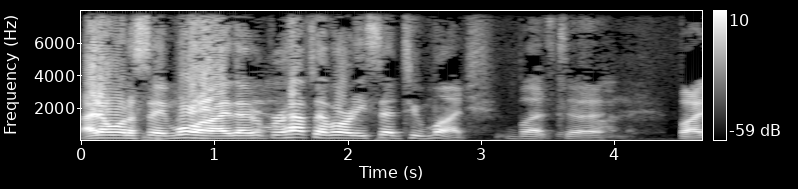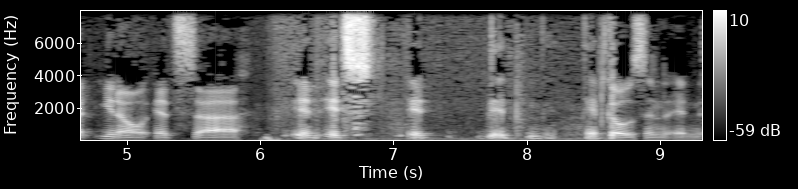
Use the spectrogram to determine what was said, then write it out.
I don't want to say more. I, I- perhaps I've already said too much, but That's gonna be uh, but you know, it's uh, it, it's it it it goes in, in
